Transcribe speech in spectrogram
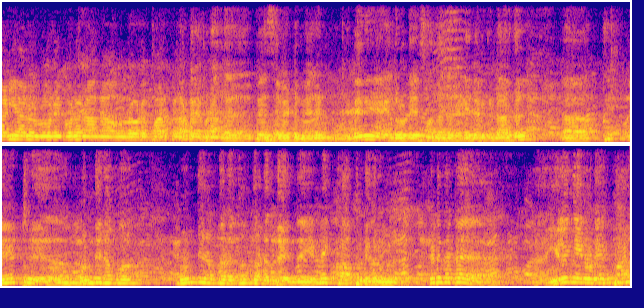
அடியாளர்களோட கூட நாங்க அவங்களோட பார்க்கலாம். இப்ப நாங்கள் பேச வேண்டும் நிறைய எங்களுடைய சொந்தங்கள் இணைந்திருக்கிறார்கள் நேற்று முன்தினமும் முன்தினம் தொடக்கம் தொடர்ந்த இந்த எண்ணெய் காப்பு நிகழ்வு கிட்டத்தட்ட இலங்கையினுடைய பல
